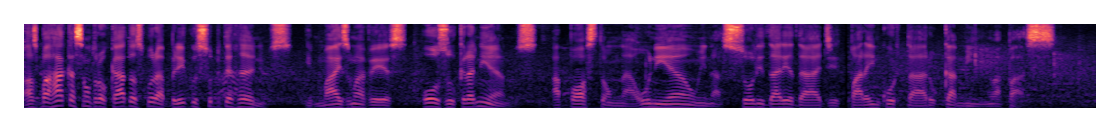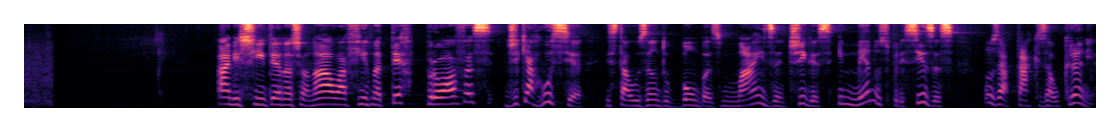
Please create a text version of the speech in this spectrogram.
As barracas são trocadas por abrigos subterrâneos. E, mais uma vez, os ucranianos apostam na união e na solidariedade para encurtar o caminho à paz. A Anistia Internacional afirma ter provas de que a Rússia está usando bombas mais antigas e menos precisas nos ataques à Ucrânia.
